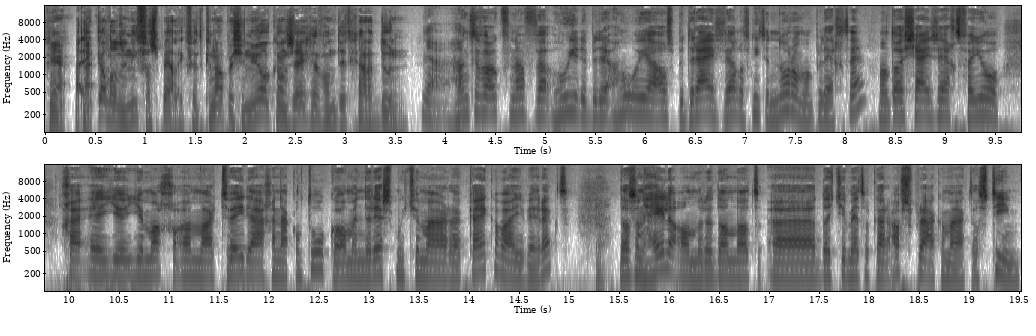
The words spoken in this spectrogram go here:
Ja. Maar ik kan er niet voorspellen. Ik vind het knap als je nu al kan zeggen van dit gaat het doen. Ja, hangt er ook vanaf wel, hoe, je de bedrijf, hoe je als bedrijf wel of niet een norm oplegt. Hè? Want als jij zegt van joh, ga, eh, je, je mag eh, maar twee dagen naar kantoor komen en de rest moet je maar kijken waar je werkt. Dat is een hele andere dan dat, eh, dat je met elkaar afspraken maakt als team.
